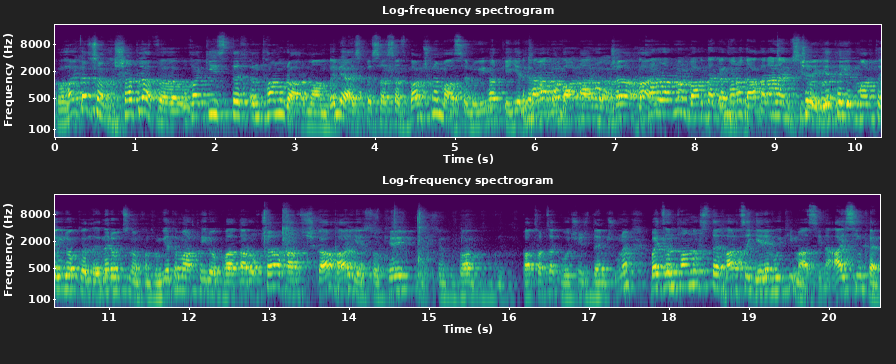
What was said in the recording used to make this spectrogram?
Հայկական շատ լավ, ուղղակի այստեղ ընդհանուր առմամբ էլի այսպես ասած, բան չունեմ ասելու, իհարկե, եթե հա։ ընդհանուր առմամբ բարդակ, ընդհանուր դատարանը Չէ, եթե այդ մարդը իրոք ներողություն խնդրում, եթե մարդը իրոք վատառող չէ, հարց չկա, հա, ես օքեյ, ասենք բան բացարձակ ոչինչ դեմ չունեմ, բայց ընդհանուր ստեղ հարցը երևույթի մասին է, այսինքն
